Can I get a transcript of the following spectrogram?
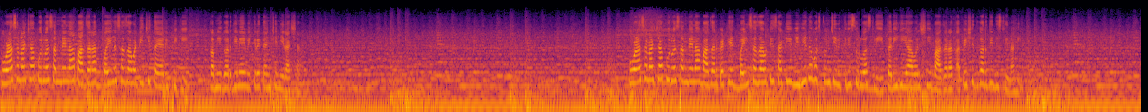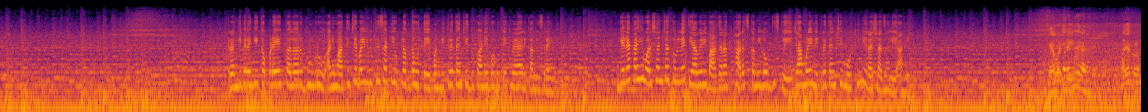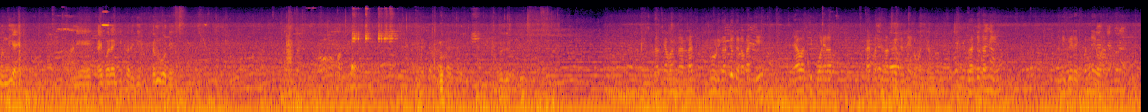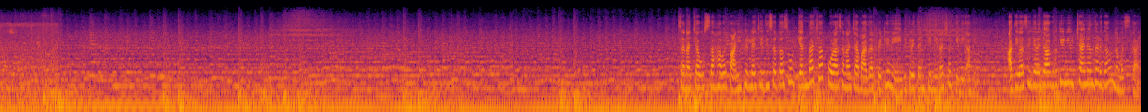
पोळा सणाच्या पूर्वसंध्येला बाजारात बैल सजावटीची तयारी फिकी. कमी गर्दीने विक्रेत्यांची निराशा. पोळा सणाच्या पूर्वसंध्येला बाजारपेठेत बैल सजावटीसाठी विविध वस्तूंची विक्री सुरू असली तरीही यावर्षी बाजारात अपेक्षित गर्दी दिसली नाही. रंगीबेरंगी कपडे कलर घुंगरू आणि मातीचे बैल विक्रीसाठी उपलब्ध होते पण विक्रेत्यांची दुकाने बहुतेक वेळा रिकामीच राहिली. गेल्या काही वर्षांच्या तुलनेत यावेळी बाजारात फारच कमी लोक दिसले ज्यामुळे विक्रेत्यांची मोठी निराशा झाली आहे. यावर्षी बाजार थोडा मंदी आहे आणि काही बैलांची खरेदी कमी होते. रक्षाबंधनला थोडी गर्दी होते लोकांची यावरती पोळ्याला काय प्रतिसाद भेटत नाही लोकांच्या. गर्दी कमी आहे आणि गिरेक पण नाही एवढं. सणाच्या उत्साहावर पाणी फिरल्याचे दिसत असून यंदाच्या पोळा सणाच्या बाजारपेठेने विक्रेत्यांची निराशा केली आहे. आदिवासी जनजागृती न्यूज चॅनल धडगाव नमस्कार.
